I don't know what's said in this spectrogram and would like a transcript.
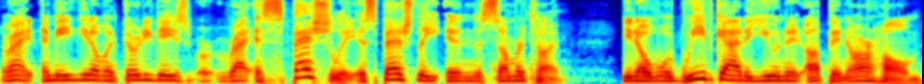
Right. I mean, you know, in 30 days, right, especially, especially in the summertime, you know, we've got a unit up in our home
